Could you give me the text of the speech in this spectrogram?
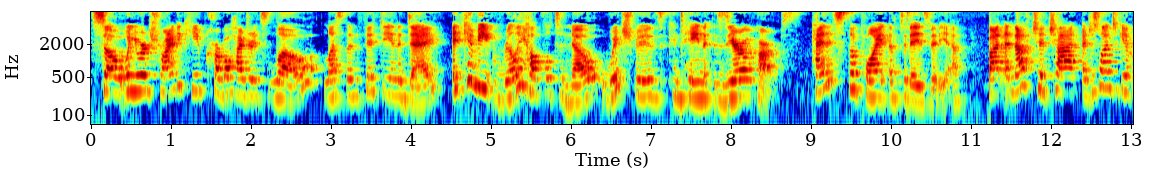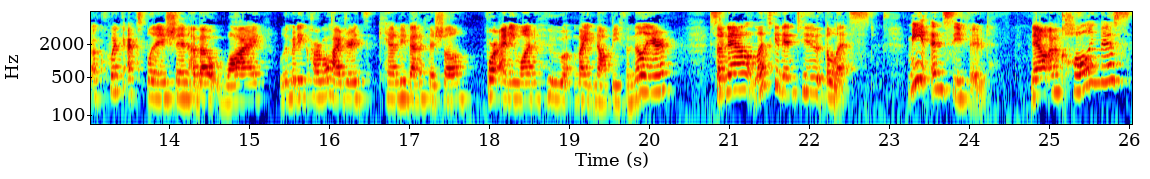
So, when you are trying to keep carbohydrates low, less than 50 in a day, it can be really helpful to know which foods contain zero carbs. Hence the point of today's video. But enough chit chat, I just wanted to give a quick explanation about why limiting carbohydrates can be beneficial for anyone who might not be familiar. So now let's get into the list. Meat and seafood. Now I'm calling this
